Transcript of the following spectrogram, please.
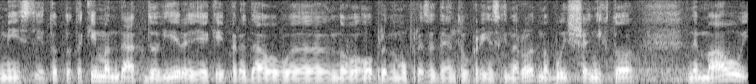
місці. Тобто такий мандат довіри, який передав новообраному президенту український народ, мабуть, ще ніхто не мав.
